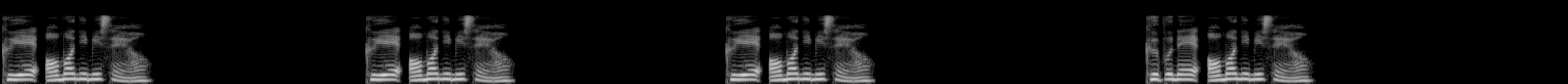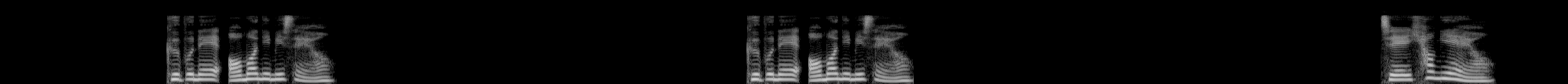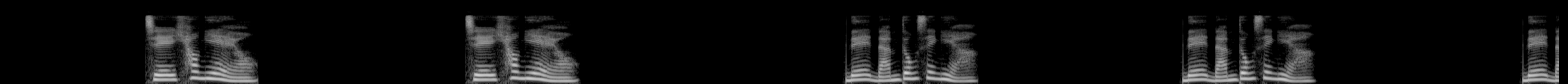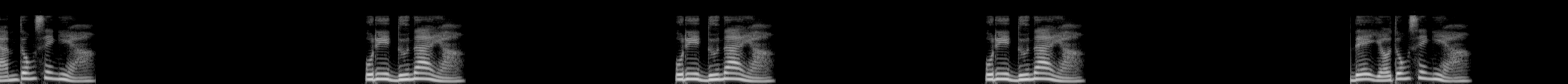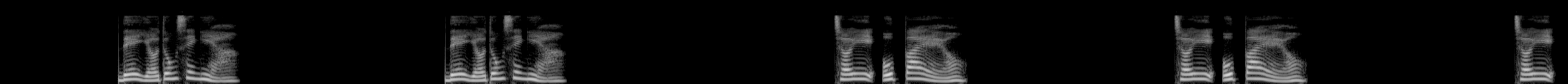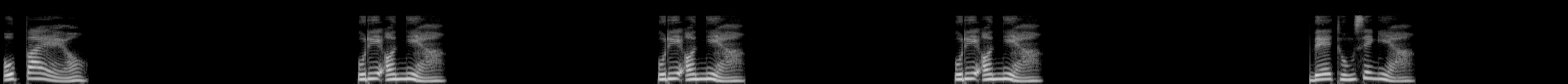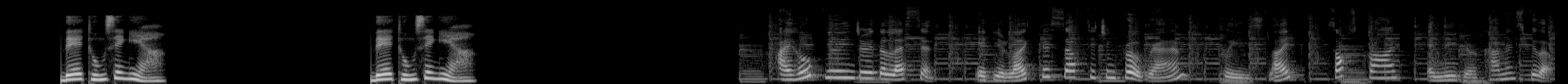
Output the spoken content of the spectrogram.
그의 어머님이세요. 그의 어머님이세요. 그의 어머님이세요. 그분의 어머님이세요. 그분의 어머님이세요. 그분의 어머님이세요. 제 형이에요. 제 형이에요. 제 형이에요. 내 남동생이야. 내 남동생이야. 내 남동생이야. 우리 누나야. 우리 누나야. 우리 누나야. 내 여동생이야. 내 여동생이야. 내 여동생이야. 저희 오빠예요. 저희 오빠예요. 저희 오빠예요. 우리 언니야. 우리 언니야. 우리 언니야. 내 동생이야. 내 동생이야. 내 동생이야. I hope you enjoyed the lesson. If you like this self-teaching program, please like, subscribe, and leave your comments below.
